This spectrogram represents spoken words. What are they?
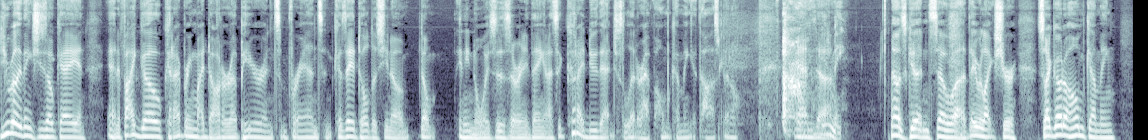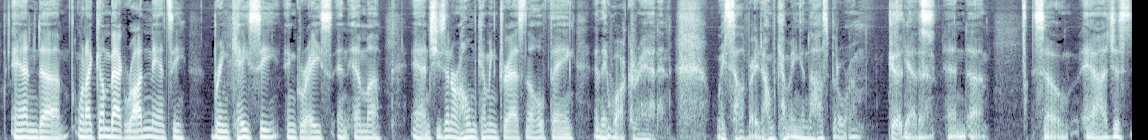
do you really think she's okay? And and if I go, could I bring my daughter up here and some friends? And because they had told us, you know, don't any noises or anything. And I said, could I do that? Just let her have homecoming at the hospital. And uh, me. that was good. And so uh, they were like, sure. So I go to homecoming. And uh, when I come back, Rod and Nancy bring Casey and Grace and Emma. And she's in her homecoming dress and the whole thing. And they walk her in. And we celebrate homecoming in the hospital room together. And uh, so, yeah, it's just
